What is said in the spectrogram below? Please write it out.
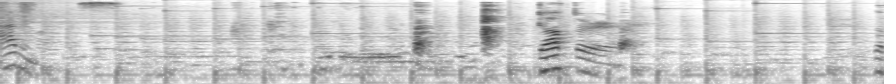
animals. Doctor. The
